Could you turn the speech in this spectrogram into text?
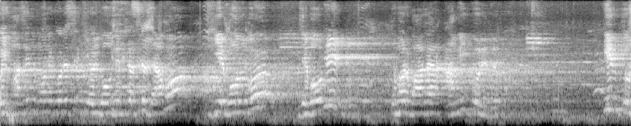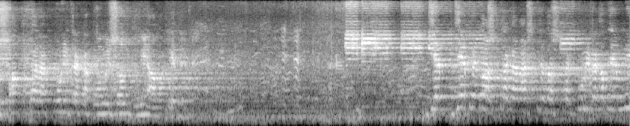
ওই ফাজিল মনে করেছে কি, ওই বৌদির কাছে যাব, গিয়ে বলব যে, বৌদি, তোমার বাজার আমি করে দেব। কিন্তু শতকরা কুড়ি টাকা কমিশন তুমি আমাকে দেবে। যেতে দশ টাকা, আসতে দশ টাকা, কুড়ি টাকা তো এমনি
